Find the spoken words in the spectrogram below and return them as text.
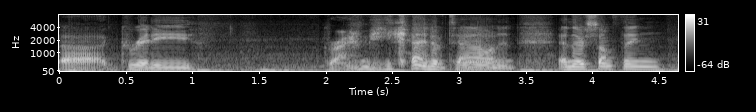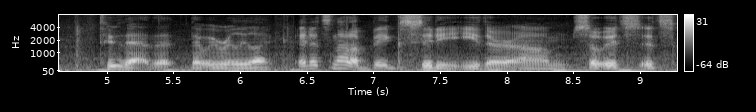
uh, gritty, grimy kind of town, and and there's something to that that, that we really like. and it's not a big city either. Um, so it's it's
